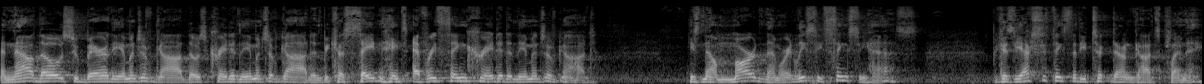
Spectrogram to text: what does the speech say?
And now those who bear the image of God, those created in the image of God, and because Satan hates everything created in the image of God, he's now marred them, or at least he thinks he has, because he actually thinks that he took down God's plan A.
